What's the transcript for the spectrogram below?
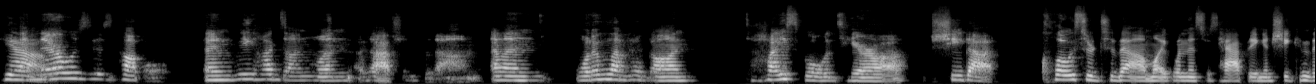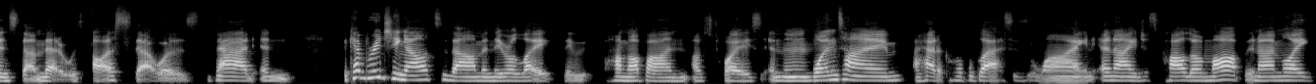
Yeah. And there was this couple, and we had done one adoption for them. And one of them had gone to high school with Tara. She got closer to them, like when this was happening, and she convinced them that it was us that was bad. And I kept reaching out to them, and they were like, they hung up on us twice. And then one time I had a couple glasses of wine, and I just called them up, and I'm like,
